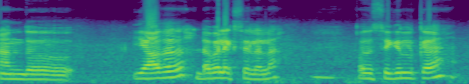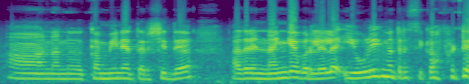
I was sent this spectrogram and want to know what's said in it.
ನಂದು ಯಾವುದದು ಡಬಲ್ ಎಕ್ಸೆಲ್ ಅಲ್ಲ? ಅದು ಸಿಗಲ್ಕ ನಾನು ಕಮ್ಮಿನೇ ತರಿಸಿದ್ದೆ. ಆದರೆ ನನಗೆ ಬರಲಿಲ್ಲ. ಇವಳಿಗೆ ಮಾತ್ರ ಸಿಕ್ಕಾಪಟ್ಟೆ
